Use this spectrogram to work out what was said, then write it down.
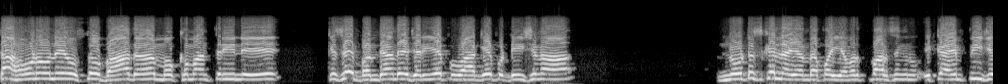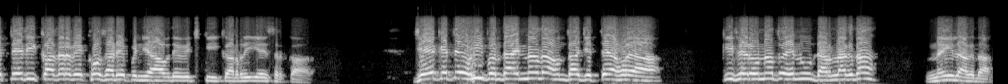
ਤਾਂ ਹੁਣ ਉਹਨੇ ਉਸ ਤੋਂ ਬਾਅਦ ਮੁੱਖ ਮੰਤਰੀ ਨੇ ਕਿਸੇ ਬੰਦਿਆਂ ਦੇ ਜਰੀਏ ਪਵਾ ਕੇ ਪਟੀਸ਼ਨਾਂ, ਨੋਟਿਸ ਕੇ ਲੈ ਜਾਂਦਾ ਭਾਈ ਅਮਰਪਾਲ ਸਿੰਘ ਨੂੰ, ਇੱਕ ਐਮਪੀ ਜਿੱਤੇ ਦੀ ਕਦਰ ਵੇਖੋ ਸਾਡੇ ਪੰਜਾਬ ਦੇ ਵਿੱਚ ਕੀ ਕਰ ਰਹੀ ਹੈ ਸਰਕਾਰ। ਜੇ ਕਿਤੇ ਉਹੀ ਬੰਦਾ ਇਹਨਾਂ ਦਾ ਹੁੰਦਾ ਜਿੱਤਿਆ ਹੋਇਆ ਕਿ ਫਿਰ ਉਹਨਾਂ ਤੋਂ ਇਹਨੂੰ ਡਰ ਲੱਗਦਾ? ਨਹੀਂ ਲੱਗਦਾ।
